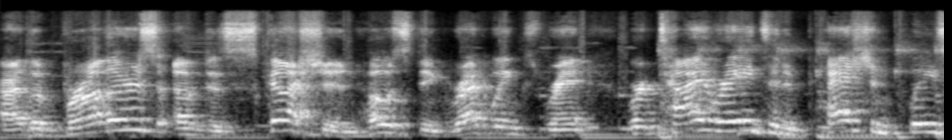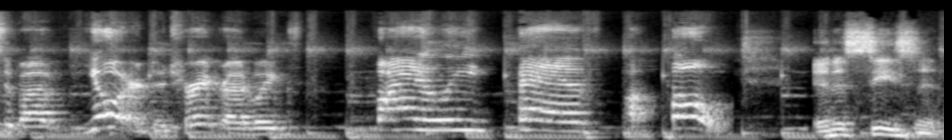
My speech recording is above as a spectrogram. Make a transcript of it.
are the Brothers of Discussion, hosting Red Wings Rant, where tirades and impassioned pleas about your Detroit Red Wings finally have a home. In a season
